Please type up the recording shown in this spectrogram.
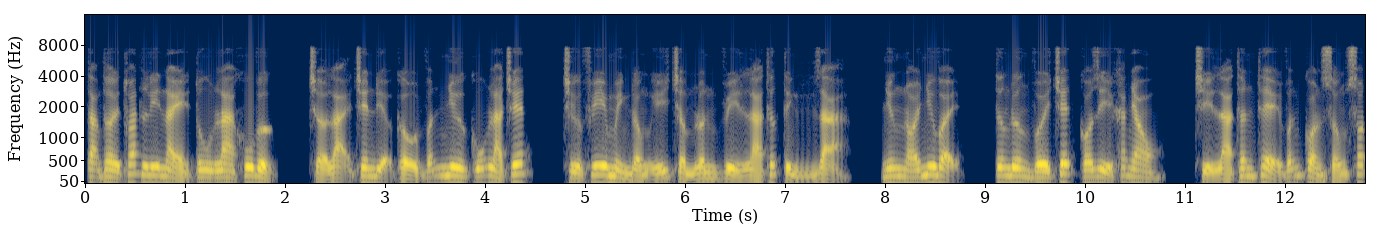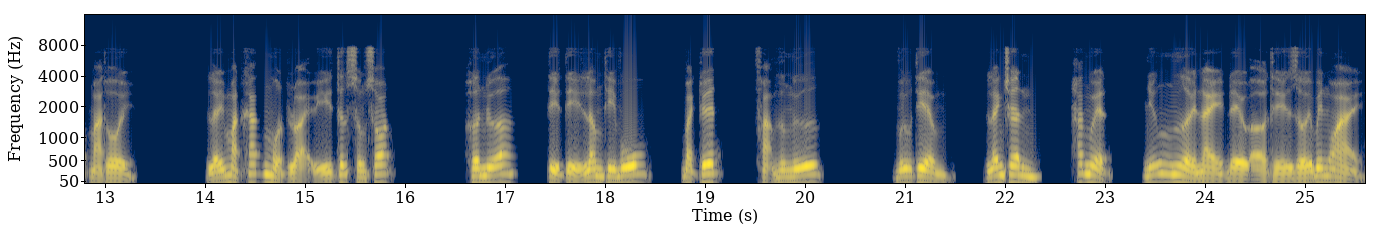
Tạm thời thoát ly này tu la khu vực, trở lại trên địa cầu vẫn như cũ là chết, trừ phi mình đồng ý trầm luân vì là thức tỉnh giả. Nhưng nói như vậy, tương đương với chết có gì khác nhau, chỉ là thân thể vẫn còn sống sót mà thôi. Lấy mặt khác một loại ý thức sống sót. Hơn nữa, tỷ tỷ lâm thi vũ, bạch tuyết, phạm hương ngữ, vưu tiềm, lãnh chân, hắc nguyệt, những người này đều ở thế giới bên ngoài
